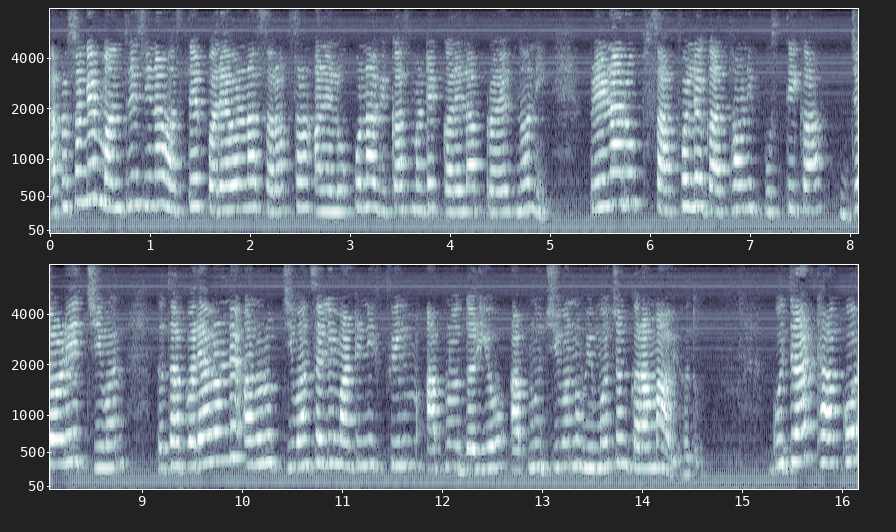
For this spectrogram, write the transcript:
આ પ્રસંગે મંત્રીશ્રીના હસ્તે પર્યાવરણના સંરક્ષણ અને લોકોના વિકાસ માટે કરેલા પ્રયત્નોની પ્રેરણારૂપ સાફલ્ય ગાથાઓની પુસ્તિકા, જળ જીવન તથા પર્યાવરણને અનુરૂપ જીવનશૈલી માટેની ફિલ્મ આપનો દરિયો, આપનું જીવનનું વિમોચન કરવામાં આવ્યું હતું. ગુજરાત ઠાકોર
